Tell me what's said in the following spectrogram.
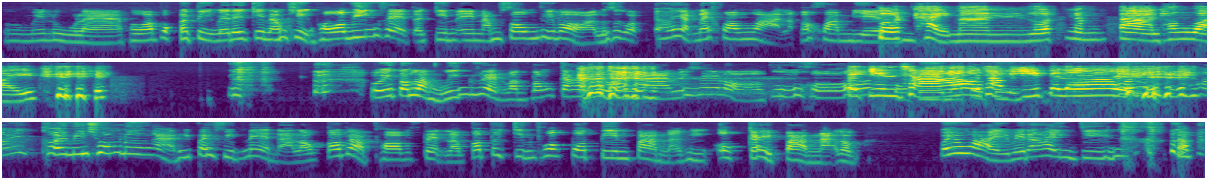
เออไม่รู้แล้ว เพราะว่าปกติไม่ได้กินน้ำขิง เพราะว่าวิ่งเสร็จจะกินไอ้น้ำส้มที่บอกอะรู้สึกแบบเอ้ยอยากได้ความหวานแล้วก็ความเย็นลดไขมันลดน้ำตาลท่องไว้ เฮ้ยตอนหลังวิ่งเสร็จมันต้องการพลังงานไม่ใช่หรอกูโคไปกินเช้าโปรตีนทำอีทไปเลยเฮ้ยเคยมีช่วงหนึ่งอะที่ไปฟิตเนสอะแล้วก็แบบพอเสร็จแล้วก็ไปกินพวกโปรตีนปั่นอะพิงอกไก่ปั่นอะแบบไม่ไหวไม่ได้จริงสภ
